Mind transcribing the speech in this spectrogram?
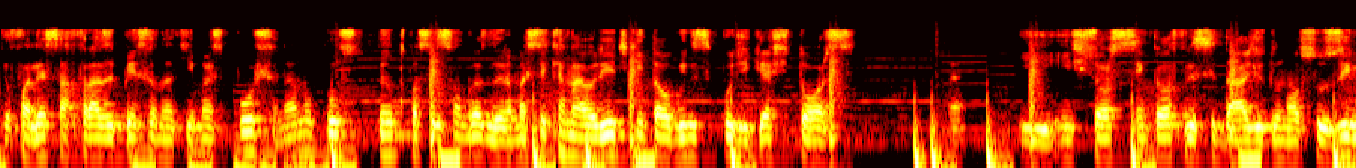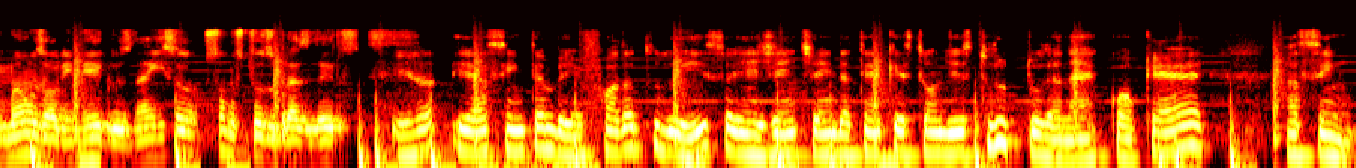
eu falei essa frase pensando aqui, mas poxa, né, não torço tanto para a seleção brasileira, mas sei que a maioria de quem está ouvindo esse podcast torce. Né? E a gente torce sempre pela felicidade dos nossos irmãos aurinegros, né? Isso somos todos brasileiros. E, e assim também, fora tudo isso, a gente ainda tem a questão de estrutura, né? Qualquer, assim,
